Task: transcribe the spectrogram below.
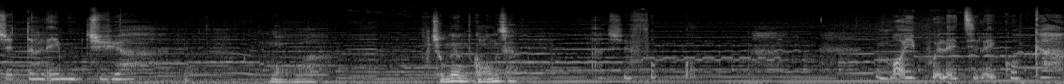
阿雪對你唔住啊！冇啊，做咩咁講啫？阿雪復國，唔可以陪你治理國家，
